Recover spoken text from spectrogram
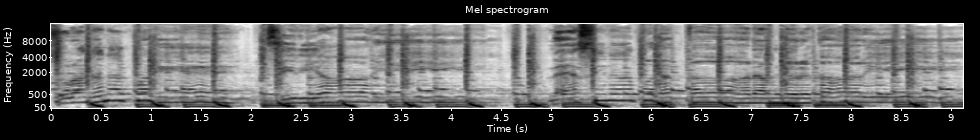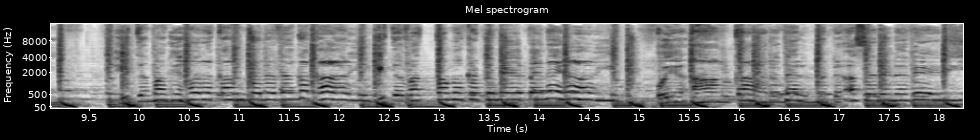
සුරංගනක් වගේ සිරියාවී. නැසින පොදක්කා ඩම්බරකාරී හිත මගේ හොරකම් කළ රඟකාරී. හිතවත්තමකටනේ පැනයාවී ඔය ආංකාර බැල්මට අසරණ වේවී.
